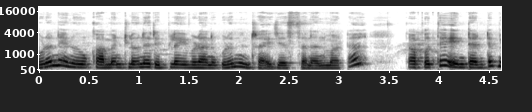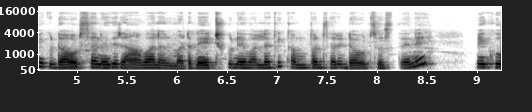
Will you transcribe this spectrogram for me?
కూడా నేను కామెంట్లోనే రిప్లై ఇవ్వడానికి కూడా నేను ట్రై చేస్తాను అనమాట కాకపోతే ఏంటంటే మీకు డౌట్స్ అనేది రావాలన్నమాట. నేర్చుకునే వాళ్ళకి కంపల్సరీ డౌట్స్ వస్తేనే మీకు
